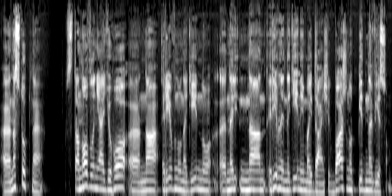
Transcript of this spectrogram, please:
Е, наступне встановлення його е, на рівну надійну е, на рівний надійний майданчик, бажано під навісом.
